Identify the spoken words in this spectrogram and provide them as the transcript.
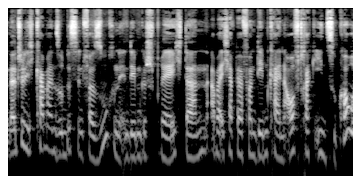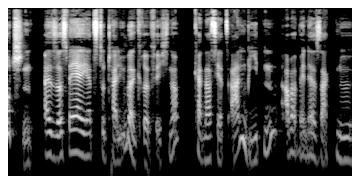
natürlich kann man so ein bisschen versuchen in dem Gespräch dann, aber ich habe ja von dem keinen Auftrag, ihn zu coachen. Also das wäre ja jetzt total übergriffig, ne? Kann das jetzt anbieten, aber wenn er sagt, nö,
